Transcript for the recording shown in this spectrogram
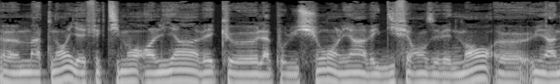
maintenant, il y a effectivement en lien avec la pollution, en lien avec différents événements, une, un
